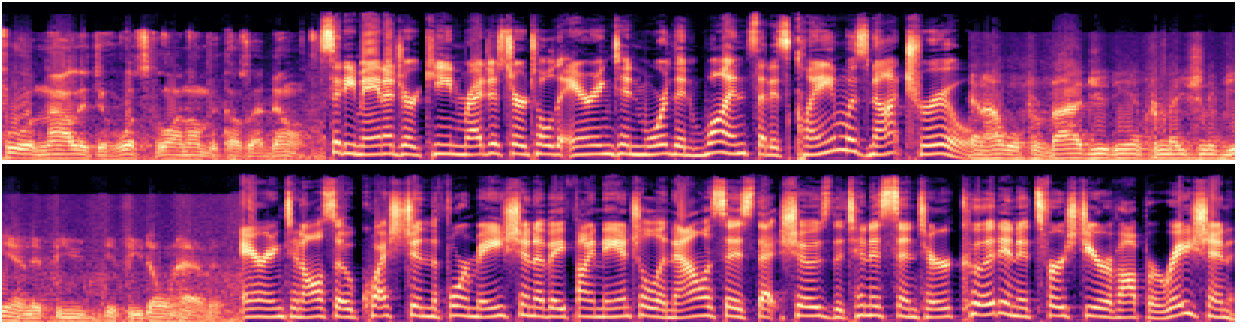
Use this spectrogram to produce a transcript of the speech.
full knowledge of what's going on because I don't. City Manager Kean Register told Arrington more than once that his claim was not true. And I will provide you the information again if you if you don't have it. Arrington also questioned the formation of a financial analysis that shows the tennis center could in its first year of operation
